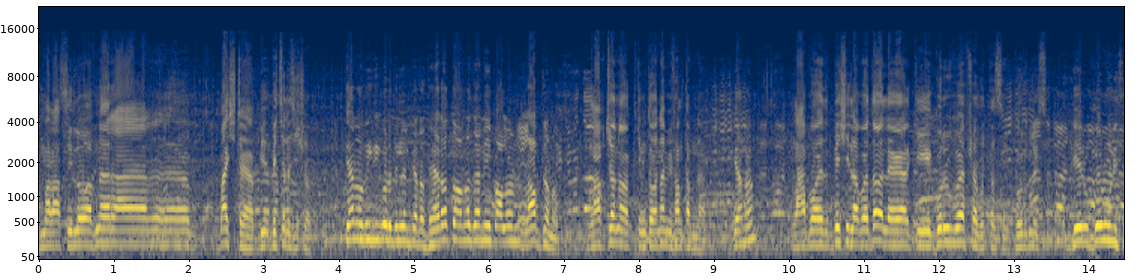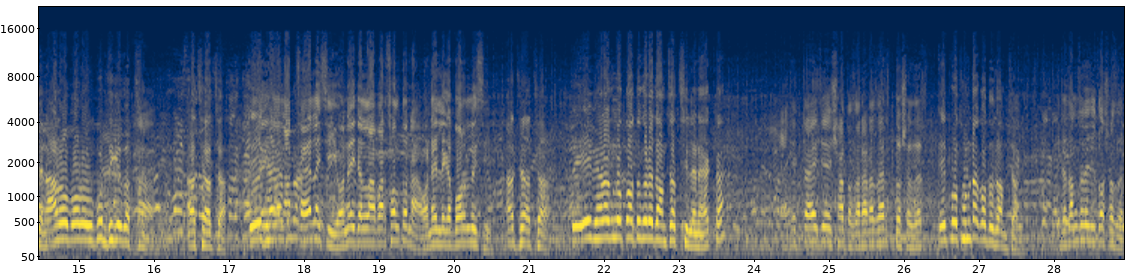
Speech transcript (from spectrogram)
আমার আসিল আপনার আর বাইশটা বেচালেছি সব। কেন বিক্রি করে দিলেন কেন? ভেড়া তো আমরা জানি পালন লাভজনক। লাভজনক কিন্তু আমি ফালতাম না। কেন? লাভ হয় বেশি লাভ হয় তো হলে আর কি গরুর ব্যবসা করতেছি গরু লইছি। গরু গরু নিছেন আরও বড় উপর দিকে যাচ্ছে আচ্ছা আচ্ছা। এই ভেড়া লাভ ভেড়াগুলো খাইয়া লাইছি অনেক এটা লাভ আর চলতো না অনেক লেগে বড় লইছি। আচ্ছা আচ্ছা। তো এই ভেড়াগুলো কত করে দাম চাচ্ছিলেন একটা? এক একটা এই যে সাত হাজার আট হাজার দশ হাজার। এই প্রথমটা কত দাম চাল? এটা দাম চলে যে দশ হাজার।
